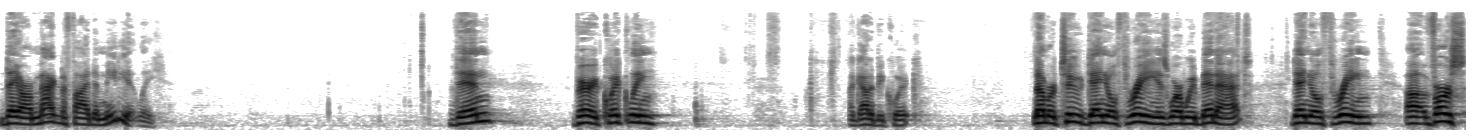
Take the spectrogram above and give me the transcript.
they are magnified immediately. Then, very quickly, I got to be quick. Number two, Daniel 3 is where we've been at. Daniel 3, uh, verse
